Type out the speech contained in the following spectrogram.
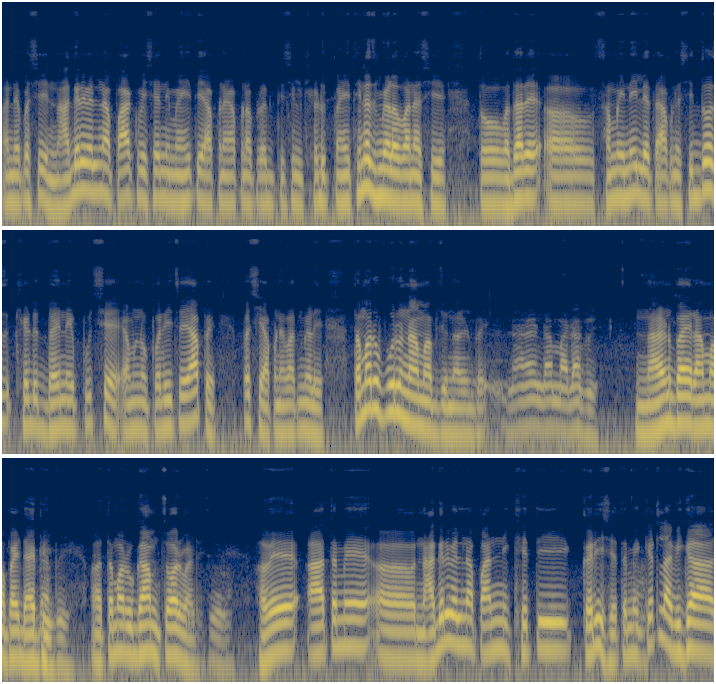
અને પછી નાગરવેલના પાક વિશેની માહિતી આપણે આપણા પ્રગતિશીલ ખેડૂત પાસેથી જ મેળવવાના છીએ. તો વધારે સમય નહીં લેતા આપણે સીધો જ ખેડૂત ભાઈને પૂછીએ એમનો પરિચય આપે પછી આપણે વાત મેળવીએ. તમારું પૂરું નામ આપજો નારાયણભાઈ. નારાયણ રામા ડાભી. નારાયણભાઈ રામાભાઈ ડાભી. તમારું ગામ ચોરવાડ. ચોરો. હવે આ તમે નાગરવેલના પાનની ખેતી કરી છે. તમે કેટલા વીઘા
